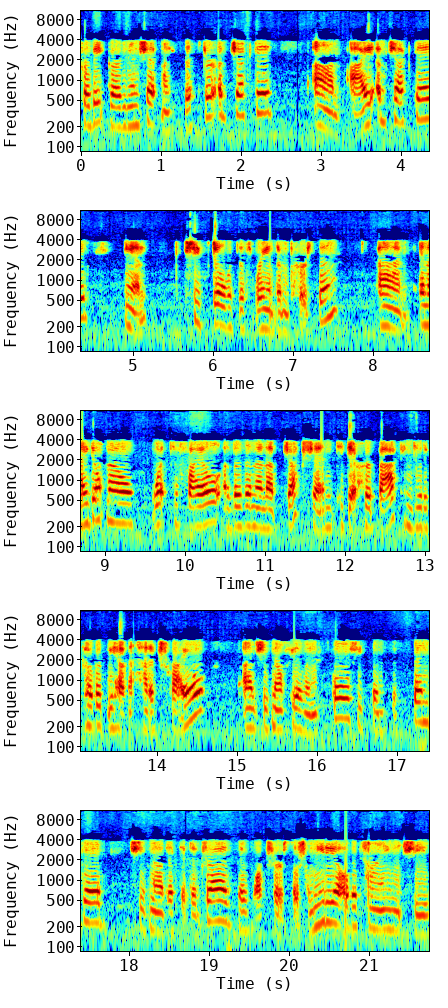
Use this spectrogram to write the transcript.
probate guardianship. My sister objected. Um, I objected, and she's still with this random person. Um, and I don't know what to file other than an objection to get her back. And due to COVID, we haven't had a trial. Um, she's now failing school. She's been suspended. She's now addicted to drugs. I watch her social media all the time. She's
